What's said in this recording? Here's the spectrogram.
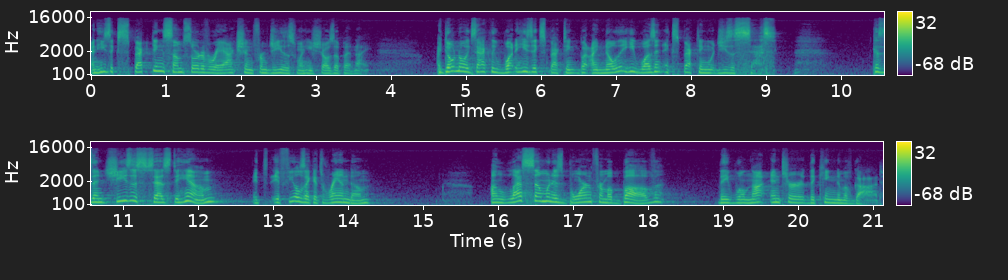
and he's expecting some sort of reaction from Jesus when he shows up at night. I don't know exactly what he's expecting, but I know that he wasn't expecting what Jesus says. Because then Jesus says to him, it, it feels like it's random, unless someone is born from above, they will not enter the kingdom of God.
